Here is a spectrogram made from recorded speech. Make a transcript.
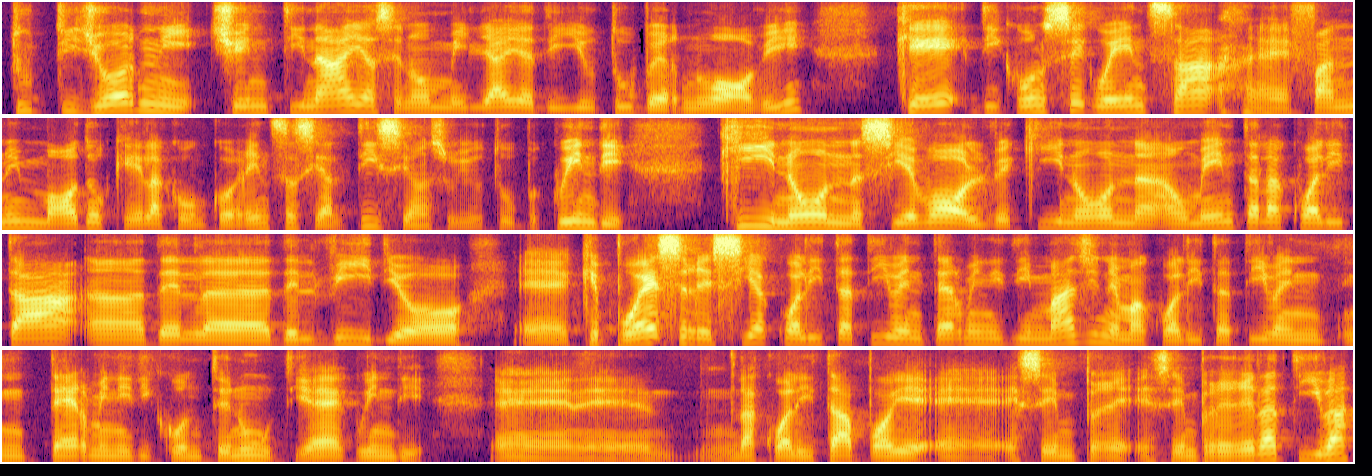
tutti i giorni centinaia se non migliaia di youtuber nuovi che di conseguenza eh, fanno in modo che la concorrenza sia altissima su YouTube. Quindi chi non si evolve, chi non aumenta la qualità uh, del, del, video, eh, che può essere sia qualitativa in termini di immagine, ma qualitativa in, in termini di contenuti. Eh? Quindi eh, la qualità poi è, è, sempre, è sempre relativa,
